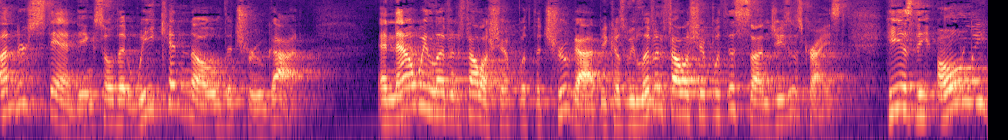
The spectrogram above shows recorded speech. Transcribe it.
understanding so that we can know the true God. And now we live in fellowship with the true God because we live in fellowship with his Son, Jesus Christ. He is the only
